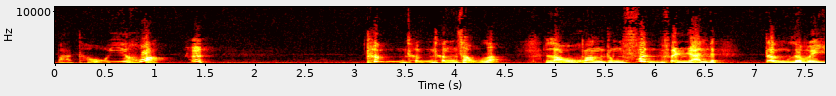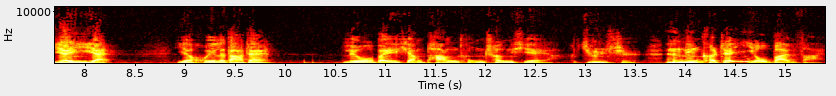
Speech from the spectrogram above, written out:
把头一晃，哼，腾腾腾走了。老黄忠愤愤然的瞪了魏延一眼，也回了大寨了。刘备向庞统称谢呀：“军师，您可真有办法呀！”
